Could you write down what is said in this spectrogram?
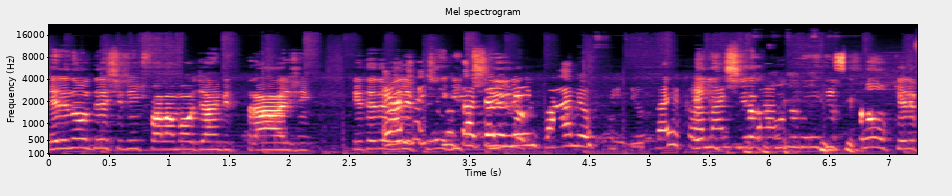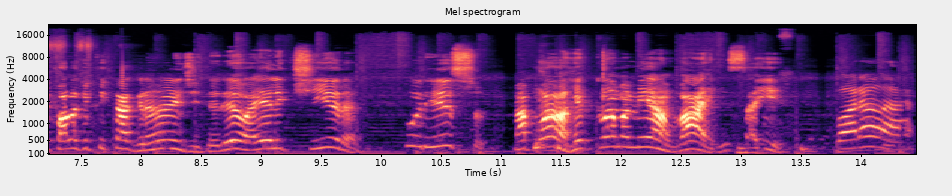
Ele não deixa a gente falar mal de arbitragem. Entendeu? É, ele a gente não tá tira, nem VAR, meu filho. Vai reclamar Ele tira tudo na edição, porque ele fala que fica grande, entendeu? Aí ele tira. Por isso. Mas, pô, reclama mesmo, vai. Isso aí. Bora lá.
